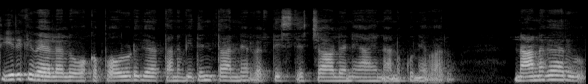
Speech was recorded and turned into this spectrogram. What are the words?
తీరిక వేళలో ఒక పౌరుడిగా తన విధిని తాను నిర్వర్తిస్తే చాలని ఆయన అనుకునేవారు. నాన్నగారు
